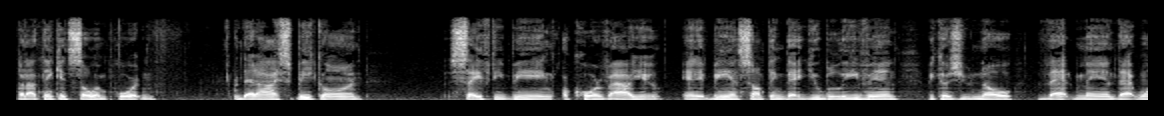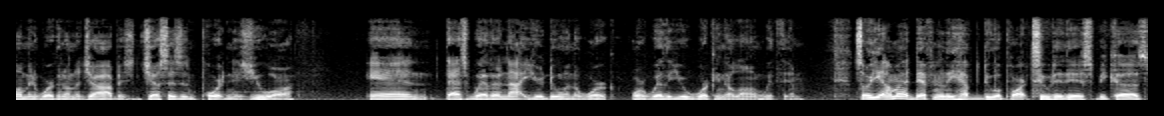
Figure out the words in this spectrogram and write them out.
But I think it's so important that I speak on safety being a core value and it being something that you believe in because you know that man, that woman working on the job is just as important as you are. And that's whether or not you're doing the work or whether you're working along with them. So yeah, I'm gonna definitely have to do a part two to this because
